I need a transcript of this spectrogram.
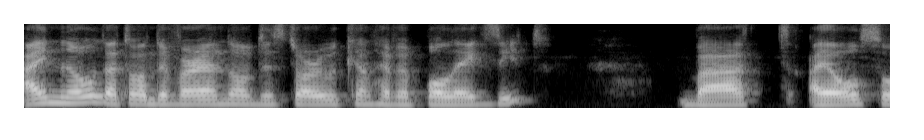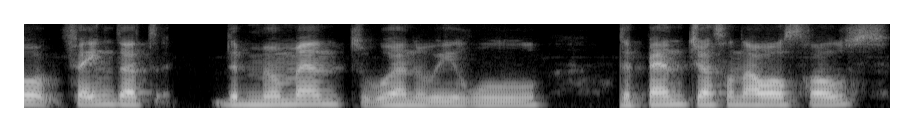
I know that on the very end of the story we can have a Polexit, but I also think that the moment when we will depend just on ourselves,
